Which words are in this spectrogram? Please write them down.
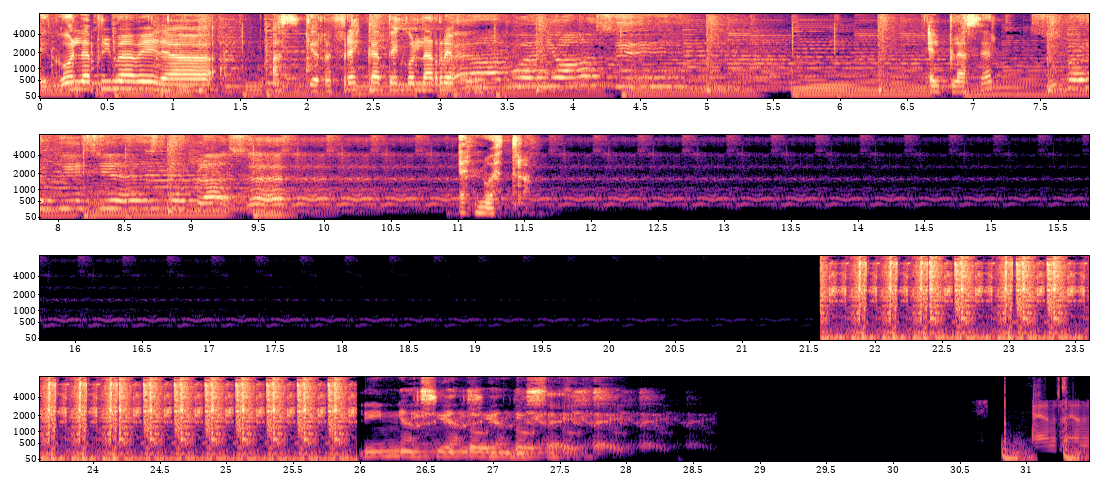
Llegó la primavera, así que refrescate con la Red El placer superficies de placer es nuestro.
